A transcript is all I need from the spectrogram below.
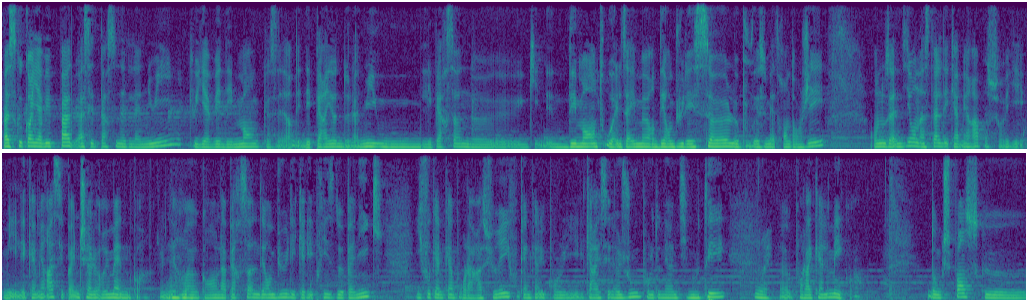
Parce que quand il n'y avait pas assez de personnel la nuit, qu'il y avait des manques, c'est-à-dire des, périodes de la nuit où les personnes euh, qui, démentes ou Alzheimer déambulaient seules, pouvaient se mettre en danger, on nous a dit on installe des caméras pour surveiller. Mais les caméras, c'est pas une chaleur humaine, quoi. Je veux dire, mhm. euh, quand la personne déambule et qu'elle est prise de panique, il faut quelqu'un pour la rassurer, il faut quelqu'un pour lui caresser la joue, pour lui donner un petit goûter, euh, pour la calmer, quoi. Donc je pense que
